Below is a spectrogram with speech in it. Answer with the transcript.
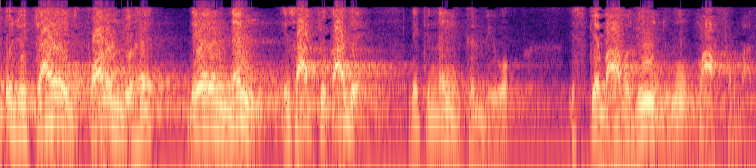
تو جو چاہے، فوراً جو ہے دیر اینڈ دین حساب چکا دے۔ لیکن نہیں، پھر بھی وہ اس کے باوجود وہ معاف فرماتا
